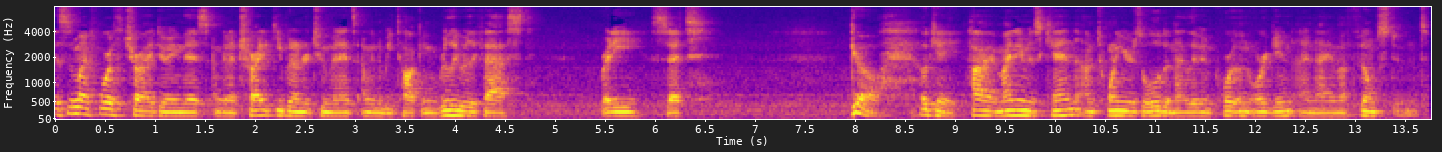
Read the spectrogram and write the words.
This is my fourth try doing this. I'm to try to keep it under two minutes. I'm to be talking really, really fast. Ready, set, go. Okay, hi, my name is Ken. I'm 20 years old and I live in Portland, Oregon, and I am a film student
